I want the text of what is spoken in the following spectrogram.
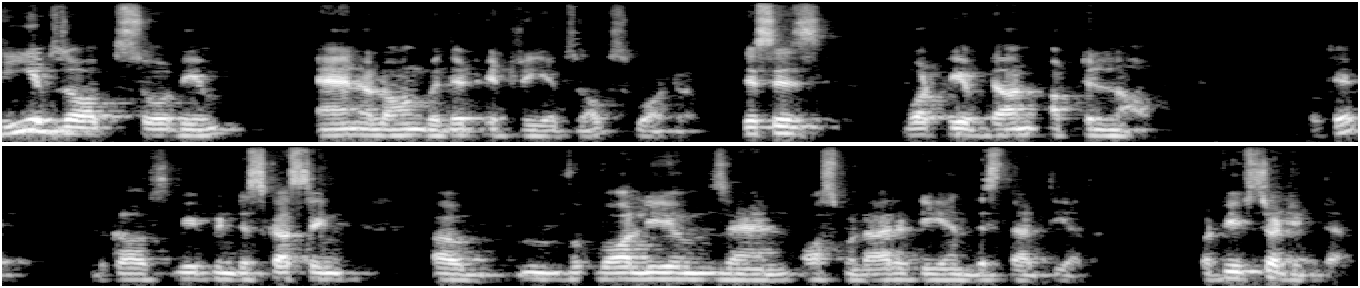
reabsorbs sodium and along with it, it reabsorbs water. This is what we have done up till now, okay? Because we've been discussing uh, volumes and osmolarity and this, that, the other. But we've studied that.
